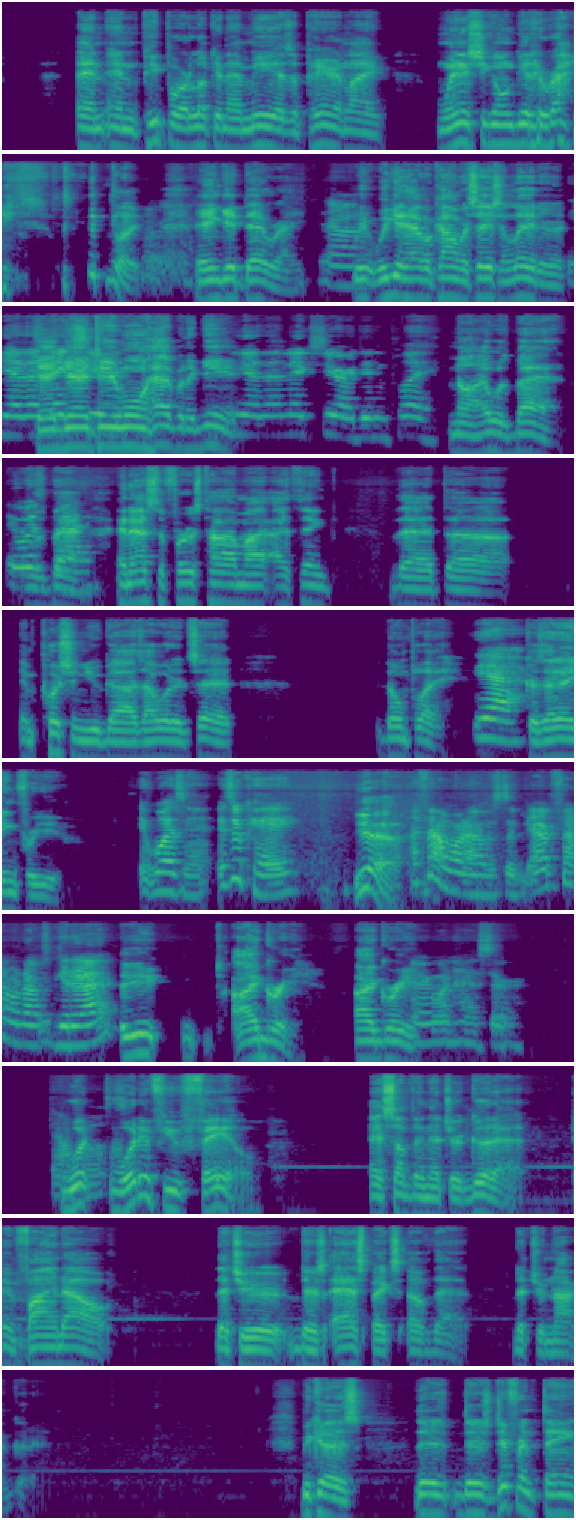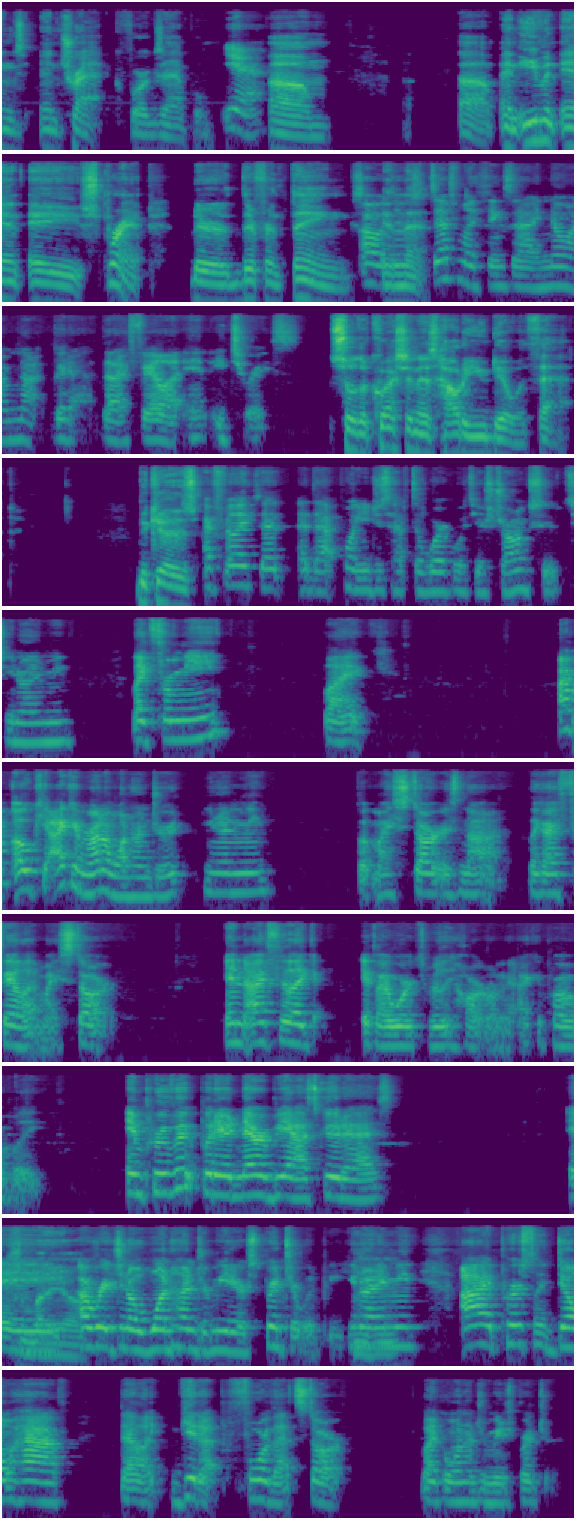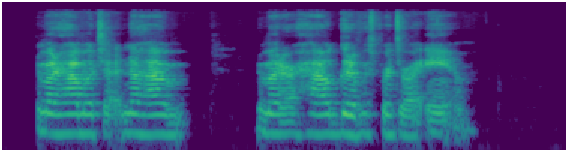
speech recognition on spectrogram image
and and people are looking at me as a parent like, when is she gonna get it right? like, ain't get that right. No. We we can have a conversation later. yeah, Can't guarantee year, it won't happen again. Yeah, that next year I didn't play. No, it was bad. It was, bad. and that's the first time I, I think that uh, in pushing you guys, I would have said, "Don't play Yeah, because that ain't for you." it wasn't. It's okay. Yeah, I found what I was. I found what I was good at. you, I agree. I agree. Everyone has their What. What if you fail at something that you're good at and find out that you're there's aspects of that that you're not good at? Because there's there's different things in track, for example. Yeah, um, um, and even in a sprint, there are different things Oh, in there's that. definitely things that I know I'm not good at that I fail at in each race. so the question is, how do you deal with that? Because I feel like that at that point you just have to work with your strong suits. You know what I mean? Like for me, like I'm okay. I can run a 100. You know what I mean? But my start is not like I fail at my start, and I feel like if I worked really hard on it, I could probably improve it. But it would never be as good as a original 100 meter sprinter would be. You know what I Mhm. mean? I personally don't have that like get up for that start like a 100 meter sprinter. No matter how much I know how, no matter how good of a sprinter I am,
